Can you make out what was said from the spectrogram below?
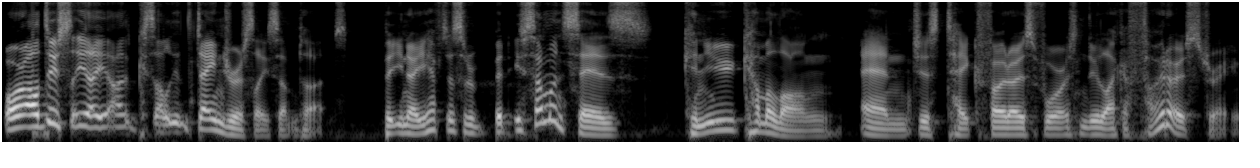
Or I'll do, because uh, I'll live dangerously sometimes. But, you know, you have to sort of, but if someone says, can you come along and just take photos for us and do like a photo stream?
